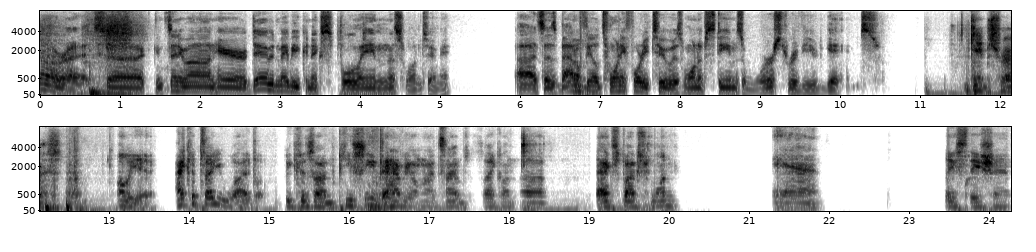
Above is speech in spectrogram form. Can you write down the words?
All right, uh, continuing on here. David, maybe you can explain this one to me. Uh, it says Battlefield 2042 is one of Steam's worst reviewed games. Game's trash. Oh yeah, I could tell you why though, because on PC they're having a hard time, just like on uh, the Xbox One and PlayStation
